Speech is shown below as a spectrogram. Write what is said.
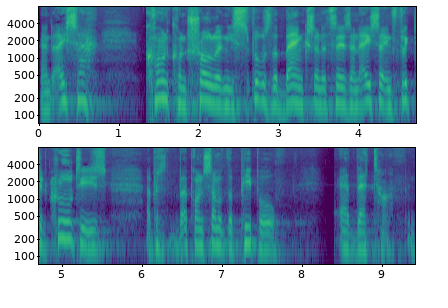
And Asa can't control it, and he spills the banks, and it says, And Asa inflicted cruelties upon some of the people at that time. In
